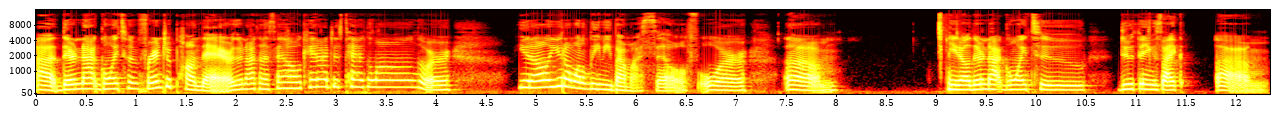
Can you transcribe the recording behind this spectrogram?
Uh, they're not going to infringe upon that or they're not going to say oh can i just tag along? Or you know you don't want to leave me by myself. Or um, you know they're not going to do things like um,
